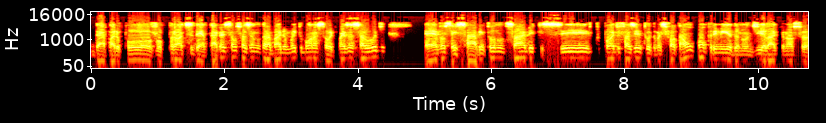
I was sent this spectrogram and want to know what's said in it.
dá para o povo, prótese dentária, nós estamos fazendo um trabalho muito bom na saúde, mas a saúde, é, vocês sabem, todo mundo sabe que se pode fazer tudo, mas se faltar um comprimido num dia lá que o nosso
